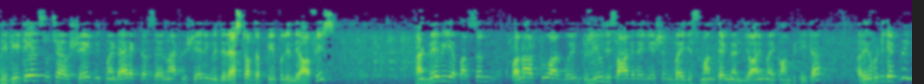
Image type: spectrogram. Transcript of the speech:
The details which I have shared with my directors, I will not be sharing with the rest of the people in the office. And maybe a person, one or two are going to leave this organization by this month end and join my competitor. Are you able to get me?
